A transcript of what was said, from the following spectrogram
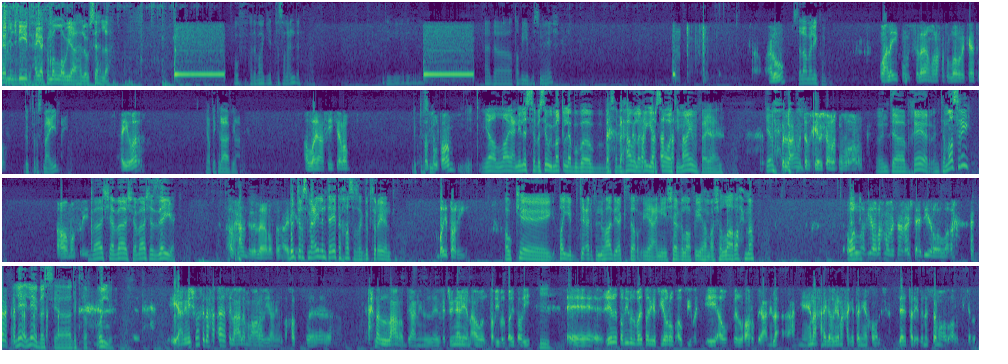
الخير من جديد حياكم الله ويا أهلا وسهلا. أوف هذا باقي يتصل عنده. دي دي هذا طبيب اسمه إيش؟ ألو؟ السلام عليكم. وعليكم السلام ورحمة الله وبركاته. دكتور إسماعيل. أيوه. يعطيك العافية. الله يعافيك يا رب. دكتور سلطان يا الله يعني لسه بسوي مقلب. بس بحاول أغير صوتي ما ينفع يعني كيف كل عام وأنت بخير شهرك مبارك وأنت بخير أنت مصري؟ آه مصري باشا باشا باشا ازيك؟ الحمد لله رب العالمين دكتور إسماعيل أنت إيه تخصصك؟ دكتور إيه أنت؟ بيطري أوكي طيب تعرف إنه هذه أكثر يعني شغلة فيها ما شاء الله رحمة والله فيها رحمة بس ما فيهاش تقدير والله. ليه ليه بس يا دكتور؟ قول لي. يعني مش واخدة حقها في العالم العربي يعني بالأخص آه، إحنا العرب يعني ال veterinarian أو الطبيب البيطري. آه، غير الطبيب البيطري في Europe أو في USA أو في الغرب يعني لأ يعني هنا حاجة وهنا حاجة تانية خالص يعني زي الفرق بين السماء والأرض كده.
